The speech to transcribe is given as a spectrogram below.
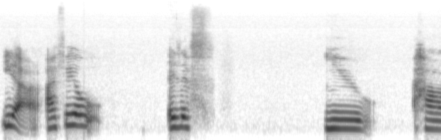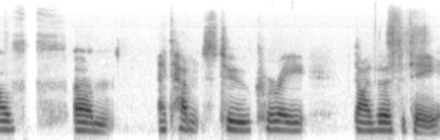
Yeah, I feel as if you have um, attempts to create diversity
